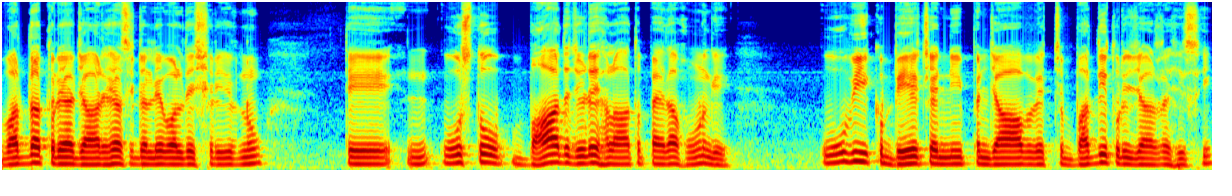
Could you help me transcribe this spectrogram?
ਵੱਧਦਾ ਤੁਰਿਆ ਜਾ ਰਿਹਾ ਸੀ ਡੱਲੇਵਾਲ ਦੇ ਸਰੀਰ ਨੂੰ, ਤੇ ਉਸ ਤੋਂ ਬਾਅਦ ਜਿਹੜੇ ਹਾਲਾਤ ਪੈਦਾ ਹੋਣਗੇ, ਉਹ ਵੀ ਇੱਕ ਬੇਚੈਨੀ ਪੰਜਾਬ ਵਿੱਚ ਵੱਧਦੀ ਤੁਰੀ ਜਾ ਰਹੀ ਸੀ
